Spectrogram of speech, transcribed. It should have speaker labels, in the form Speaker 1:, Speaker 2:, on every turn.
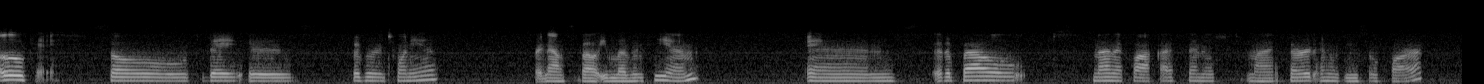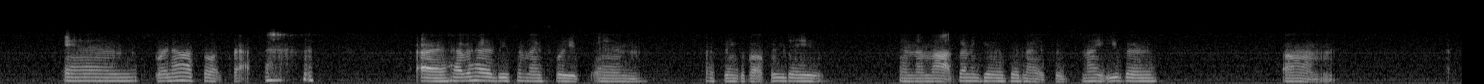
Speaker 1: Okay, so today is February 20th. Right now it's about 11 p.m. And at about 9 o'clock, I finished my third interview so far. And right now I feel like crap. I haven't had a decent night's sleep in, I think, about three days. And I'm not going to get a good night's sleep tonight either. Um,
